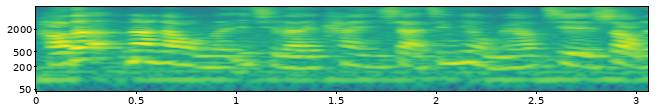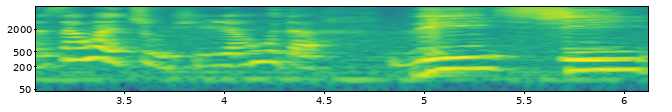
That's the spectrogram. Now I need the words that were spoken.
好的，那让我们一起来看一下今天我们要介绍的三位主题人物的 VCR。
